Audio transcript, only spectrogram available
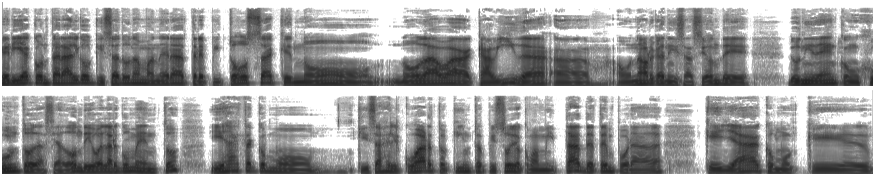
quería contar algo quizás de una manera trepitosa que no, no daba cabida a, una organización de, de una idea en conjunto de hacia dónde iba el argumento y es hasta como quizás el cuarto, quinto episodio, como a mitad de temporada, que ya como que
